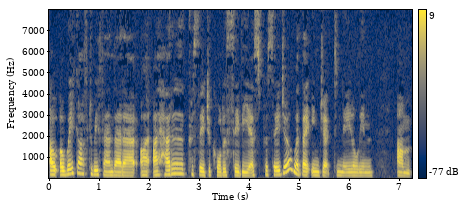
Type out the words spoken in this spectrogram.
a, a, week after we found that out I, I, had a procedure called a cvs procedure where they inject a needle in um,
